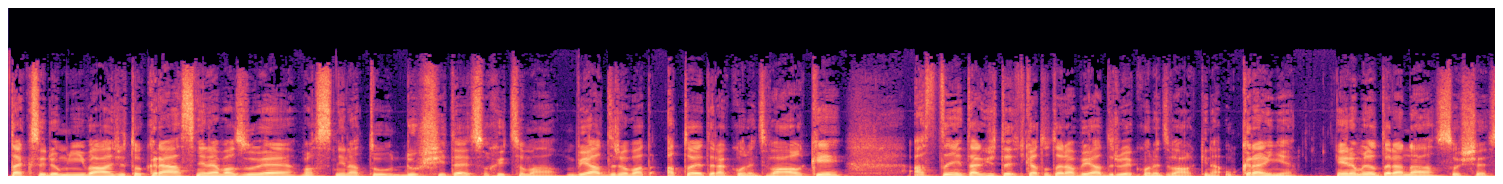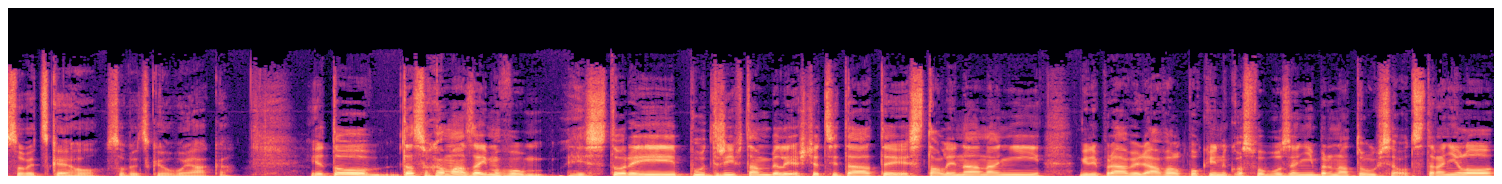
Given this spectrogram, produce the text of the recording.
tak si domnívá, že to krásně navazuje vlastně na tu duši té sochy, co má vyjadřovat a to je teda konec války. A stejně tak, že teďka to teda vyjadřuje konec války na Ukrajině. Jenom je to teda na soše sovětského, sovětského vojáka. Je to, ta socha má zajímavou historii, dřív tam byly ještě citáty Stalina na ní, kdy právě dával pokyn k osvobození Brna, to už se odstranilo.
